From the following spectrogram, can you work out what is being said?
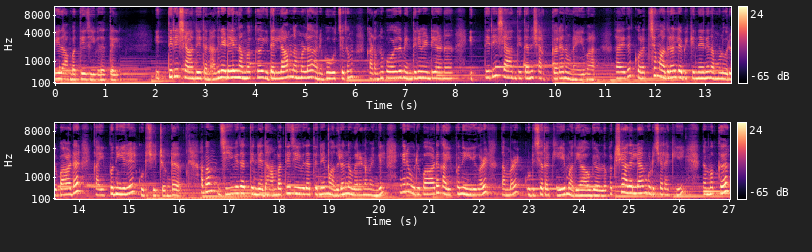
ഈ ദാമ്പത്യ ജീവിതത്തിൽ. ഇത്തിരി ശാന്തിതൻ. അതിനിടയിൽ നമുക്ക് ഇതെല്ലാം നമ്മൾ അനുഭവിച്ചതും കടന്നുപോയതും എന്തിനു വേണ്ടിയാണ്? ഇത്തിരി ശാന്തിതൻ ശർക്കര നുണയുവാൻ. അതായത് കുറച്ച് മധുരം ലഭിക്കുന്നതിന് നമ്മൾ ഒരുപാട് കയ്പ് നീര് കുടിച്ചിട്ടുണ്ട്. അപ്പം ജീവിതത്തിന്റെ ദാമ്പത്യ ജീവിതത്തിന്റെ മധുരം നുകരണമെങ്കിൽ ഇങ്ങനെ ഒരുപാട് കയ്പ് നീരുകൾ നമ്മൾ കുടിച്ചിറക്കിയേ മതിയാവുകയുള്ളൂ. പക്ഷേ അതെല്ലാം കുടിച്ചിറക്കി നമുക്ക്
